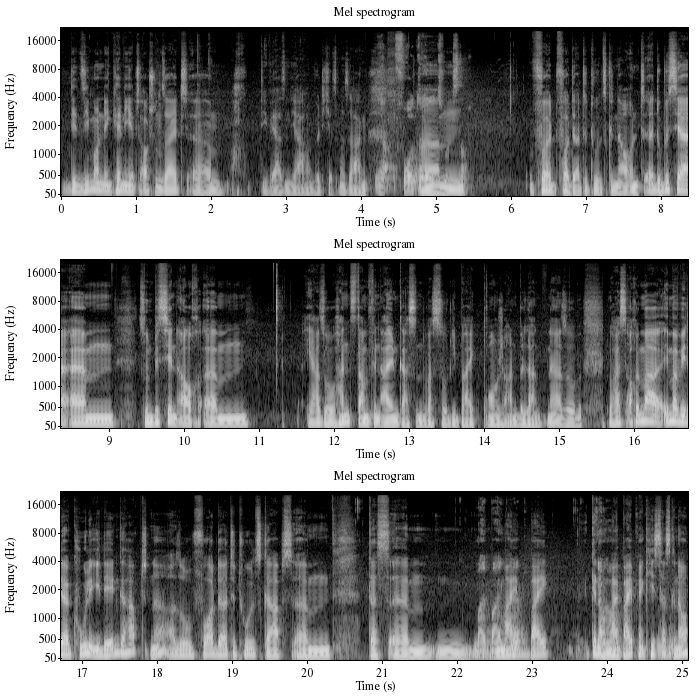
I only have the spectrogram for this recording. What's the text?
den Simon, den kenne ich jetzt auch schon seit ähm, ach, diversen Jahren, würde ich jetzt mal sagen. Ja, vor ähm, noch. Vor, vor Dirty Tools, genau. Und äh, du bist ja ähm, so ein bisschen auch, ähm, ja, so Hansdampf in allen Gassen, was so die Bike-Branche anbelangt. Ne? Also du hast auch immer, immer wieder coole Ideen gehabt. Ne? Also vor Dirty Tools gab es ähm, das ähm, My Bike, My Bike Genau, genau. My Bike Mac hieß das, mhm. genau.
